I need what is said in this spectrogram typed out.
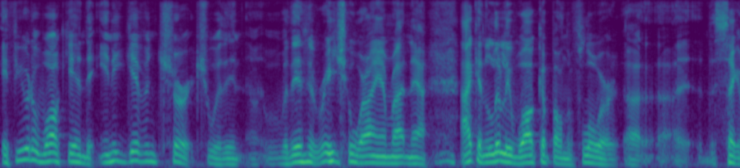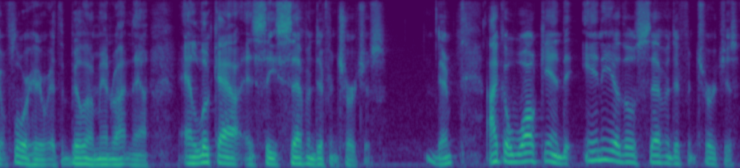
If you were to walk into any given church within within the region where I am right now, I can literally walk up on the floor, uh, uh, the second floor here at the building I'm in right now, and look out and see seven different churches. Okay, I could walk into any of those seven different churches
